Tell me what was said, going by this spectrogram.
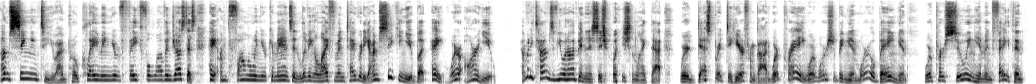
I'm singing to you. I'm proclaiming your faithful love and justice. Hey, I'm following your commands and living a life of integrity. I'm seeking you, but hey, where are you? How many times have you and I been in a situation like that? We're desperate to hear from God. We're praying. We're worshiping Him. We're obeying Him. We're pursuing Him in faith. And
